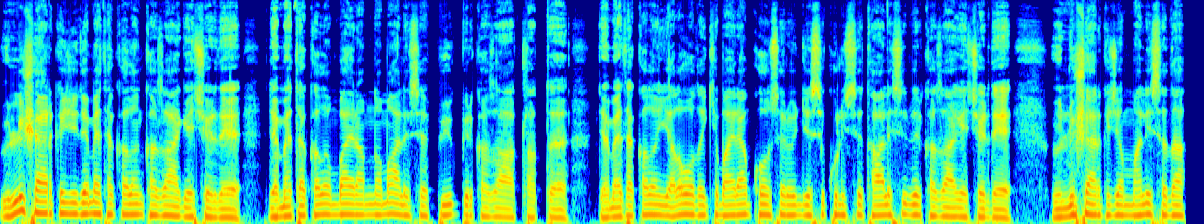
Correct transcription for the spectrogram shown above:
Ünlü şarkıcı Demet Akalın kaza geçirdi. Demet Akalın bayramda maalesef büyük bir kaza atlattı. Demet Akalın Yalova'daki bayram konseri öncesi kuliste talihsiz bir kaza geçirdi. Ünlü şarkıcı Manisa'da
